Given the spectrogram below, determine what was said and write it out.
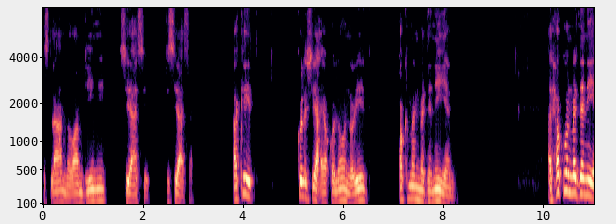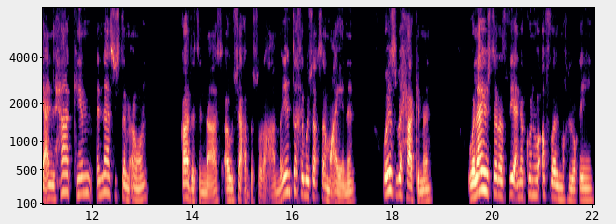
الإسلام نظام ديني سياسي في السياسة. أكيد كل الشيعة يقولون نريد حكما مدنيا. الحكم المدني يعني الحاكم الناس يجتمعون قادة الناس أو شعب بصورة عامة ينتخب شخصا معينا ويصبح حاكما ولا يشترط فيه أن يكون هو أفضل المخلوقين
